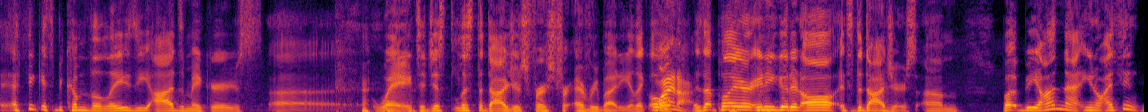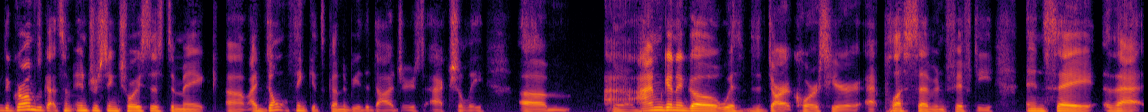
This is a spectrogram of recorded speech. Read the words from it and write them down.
I think it's become the lazy odds makers uh, way to just list the Dodgers first for everybody. Like, oh, is that player any good at all? It's the Dodgers. Um, but beyond that, you know, I think DeGrom's got some interesting choices to make. Uh, I don't think it's going to be the Dodgers, actually. Um, yeah. I, I'm going to go with the dark horse here at plus 750 and say that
